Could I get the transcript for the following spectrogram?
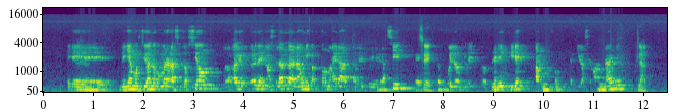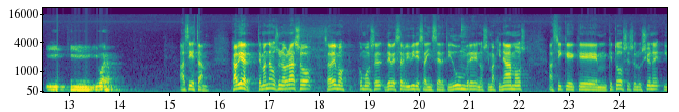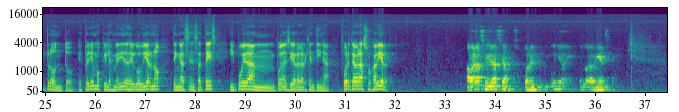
eh, veníamos estudiando cómo era la situación. La verdad que volver de Nueva Zelanda la única forma era a través de Brasil, los vuelos directos, directos están competitivos hace más de un año. Claro. Y, bueno. Así están. Javier, te mandamos un abrazo, sabemos cómo debe ser vivir esa incertidumbre, nos imaginamos. Así que, que, todo se solucione y pronto. Esperemos que las medidas del gobierno tengan sensatez y puedan, puedan llegar a la Argentina. Fuerte abrazo, Javier. Abrazo y gracias por el testimonio y por la audiencia.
